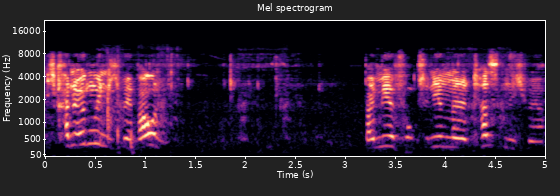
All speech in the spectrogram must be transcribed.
Ich kann irgendwie nicht mehr bauen. Bei mir funktionieren meine Tasten nicht mehr.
